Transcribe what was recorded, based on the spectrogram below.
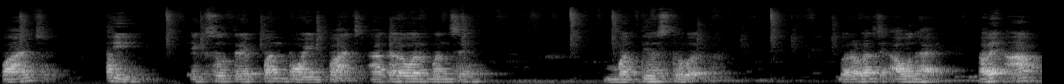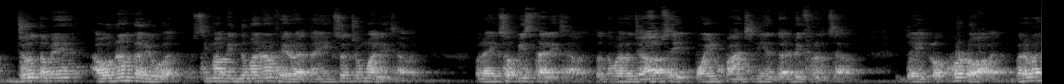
પાંચથી એકસો ત્રેપન પોઈન્ટ પાંચ. આ કયો વર્ગ બનશે? મધ્યસ્થ વર્ગ. બરોબર છે? આવું થાય. હવે આ જો તમે આવું ન કર્યું હોત સીમા બિંદુમાં ના ફેરવાય, તો એકસો ચુમ્માલીસ આવત. ઓલા એકસો પિસ્તાલીસ આવત. તો તમારો જવાબ છે પોઈન્ટ પાંચની અંદર ડિફરન્સ આવે તો એટલો ખોટો આવે બરાબર?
